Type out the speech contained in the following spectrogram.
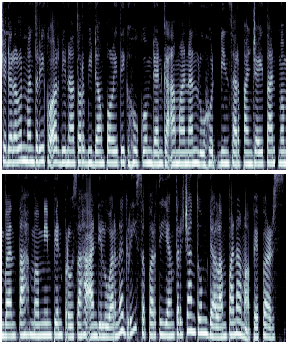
Syederalun Menteri Koordinator Bidang Politik Hukum dan Keamanan Luhut Binsar Panjaitan membantah memimpin perusahaan di luar negeri seperti yang tercantum dalam Panama Papers.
